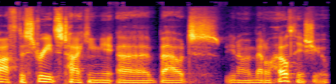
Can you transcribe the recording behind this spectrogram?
off the streets talking uh, about you know a mental health issue.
